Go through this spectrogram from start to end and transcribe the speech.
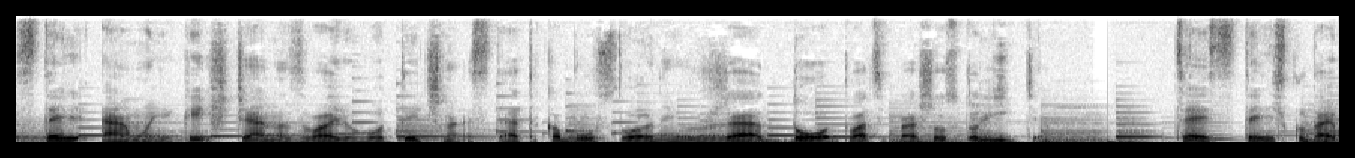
Стиль емо, який ще називають готична естетика, був створений вже до 21 століття. Цей стиль складає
